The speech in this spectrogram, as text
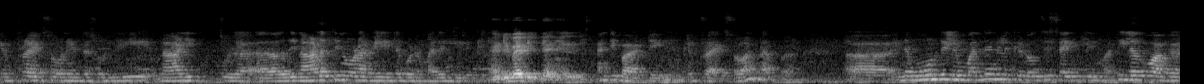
கெப்ராக்சோன் என்று சொல்லி நாடிக்குள்ள அதாவது நாளத்தினூடாக ஏற்றப்படும் மருந்து இருக்கு ஆன்டிபயோட்டிக் ஆன்டிபயோட்டிக் கெப்ராக்சோன். அப்போ இந்த மூன்றிலும் வந்து எங்களுக்கு டோக்சிசைக்ளின் வந்து இலகுவாக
